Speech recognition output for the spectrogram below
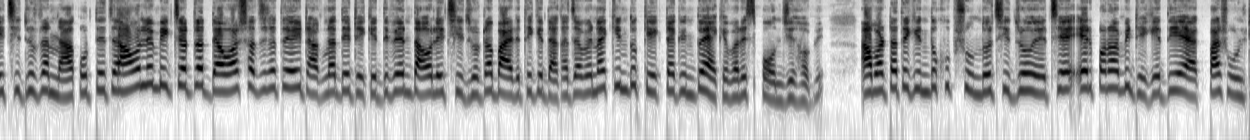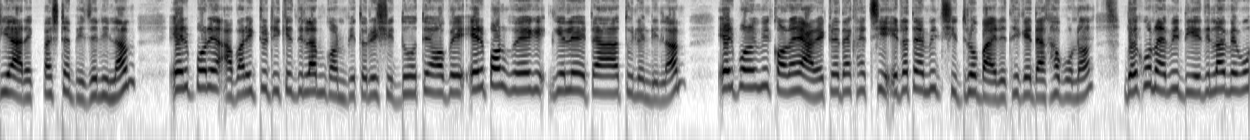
এই ছিদ্রটা না করতে চান, তাহলে মিক্সচারটা দেওয়ার সাথে সাথে এই ঢাকনা দিয়ে ঢেকে দিবেন। তাহলে এই ছিদ্রটা বাইরে থেকে দেখা যাবে না, কিন্তু কেকটা কিন্তু একেবারে স্পঞ্জি হবে। আমারটাতে কিন্তু খুব সুন্দর ছিদ্র হয়েছে। এরপর আমি ঢেকে দিয়ে এক পাশ উল্টিয়ে আরেক পাশটা ভেজে নিলাম। এরপরে আবার একটু ঢেকে দিলাম কারণ ভিতরে সিদ্ধ হতে হবে। এরপর হয়ে গেলে এটা তুলে নিলাম। এরপর আমি কড়াই আরেকটা দেখাচ্ছি। এটাতে আমি ছিদ্র বাইরে থেকে দেখাবো না। দেখুন, আমি দিয়ে দিলাম এবং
